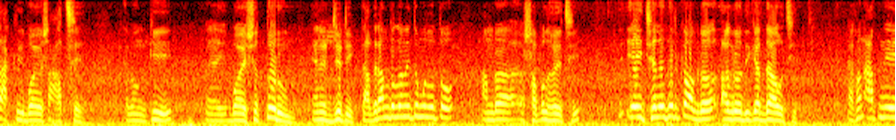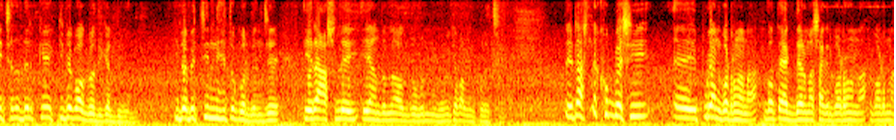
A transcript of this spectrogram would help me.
চাকরি বয়স আছে এবং কি বয়সের তরুণ এনার্জেটিক তাদের আন্দোলনে তো মূলত আমরা সফল হয়েছি। এই ছেলেদেরকে অগ্র, অগ্রাধিকার দেওয়া উচিত। এখন আপনি এই ছেলেদেরকে কীভাবে অগ্রাধিকার দিবেন? কীভাবে চিহ্নিত করবেন যে এরা আসলে এই আন্দোলনে অগ্রগণ্য ভূমিকা পালন করেছে? তো এটা আসলে খুব বেশি, এই পুরান ঘটনা না। গত এক দেড় মাস আগের ঘটনা না, ঘটনা,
